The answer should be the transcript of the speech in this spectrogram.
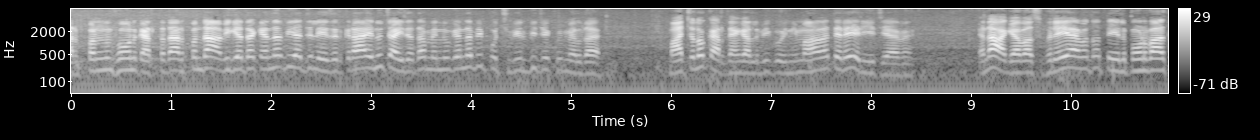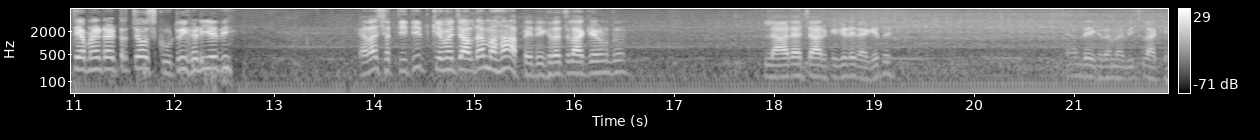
ਅਰਪਨ ਨੂੰ ਫੋਨ ਕਰਤਾ ਤਾਂ ਅਰਪਨ ਦਾ ਆ ਵੀ ਗਿਆ ਤਾਂ ਕਹਿੰਦਾ ਵੀ ਅੱਜ ਲੇਜ਼ਰ ਕਰਾ, ਇਹਨੂੰ ਚਾਹੀਦਾ ਤਾਂ ਮੈਨੂੰ ਕਹਿੰਦਾ ਵੀ ਪੁੱਛ ਵੀਰ ਵੀ ਜੇ ਕੋਈ ਮਿਲਦਾ ਹੈ। ਮੈਂ ਕਿਹਾ ਚਲੋ ਕਰਦੇ ਆਂ ਗੱਲ ਵੀ, ਕੋਈ ਨਹੀਂ। ਮਾਂ ਮੈਂ ਤੇਰੇ ਏਰੀਆ 'ਚ ਆਇਆ ਮੈਂ। ਕਹਿੰਦਾ ਆ ਗਿਆ ਬਸ ਫਿਰ, ਇਹ ਆਇਆ ਮੈਂ ਤਾਂ ਤੇਲ ਪਾਉਣ ਵਾਸਤੇ ਆਪਣੇ ਟਰੈਕਟਰ 'ਚੋਂ ਸਕੂਟਰੀ ਖੜੀ ਇਹਦੀ। ਕਹਿੰਦਾ 36 30 ਕਿਵੇਂ ਚੱਲਦਾ? ਮੈਂ ਆਪੇ ਦੇਖ ਲੈ ਚਲਾ ਕੇ ਹੁਣ ਤੂੰ। ਲਾ ਰਿਆ ਚਾਰ ਕੇ ਕਿਹੜੇ ਰਹਿ ਗਏ ਤੇ। देख रहा मैं भी चला के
